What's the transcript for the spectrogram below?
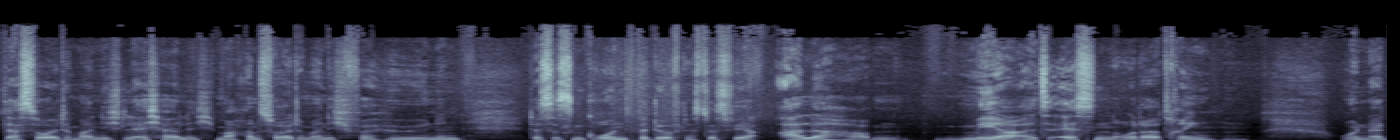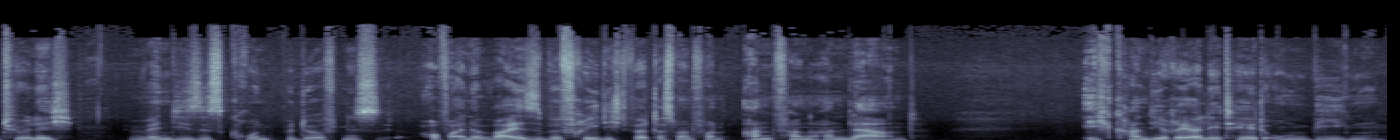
Das sollte man nicht lächerlich machen, das sollte man nicht verhöhnen. Das ist ein Grundbedürfnis, das wir alle haben, mehr als Essen oder Trinken. Und natürlich wenn dieses Grundbedürfnis auf eine Weise befriedigt wird, dass man von Anfang an lernt, ich kann die Realität umbiegen,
